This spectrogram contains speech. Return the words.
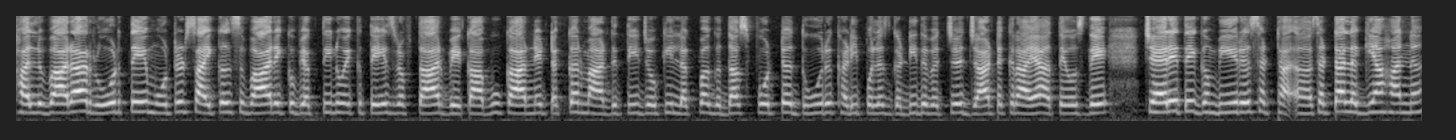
ਹਲਵਾਰਾ ਰੋਡ ਤੇ ਮੋਟਰਸਾਈਕਲ ਸਵਾਰ ਇੱਕ ਵਿਅਕਤੀ ਨੂੰ ਇੱਕ ਤੇਜ਼ ਰਫ਼ਤਾਰ ਬੇਕਾਬੂ ਕਾਰ ਨੇ ਟੱਕਰ ਮਾਰ ਦਿੱਤੀ, ਜੋ ਕਿ ਲਗਭਗ 10 ਫੁੱਟ ਦੂਰ ਖੜੀ ਪੁਲਿਸ ਗੱਡੀ ਦੇ ਵਿੱਚ ਜਾ ਟਕਰਾਇਆ ਅਤੇ ਉਸ ਦੇ ਚਿਹਰੇ ਤੇ ਗੰਭੀਰ ਸੱਟਾਂ ਸੱਟਾਂ ਲੱਗੀਆਂ ਹਨ।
